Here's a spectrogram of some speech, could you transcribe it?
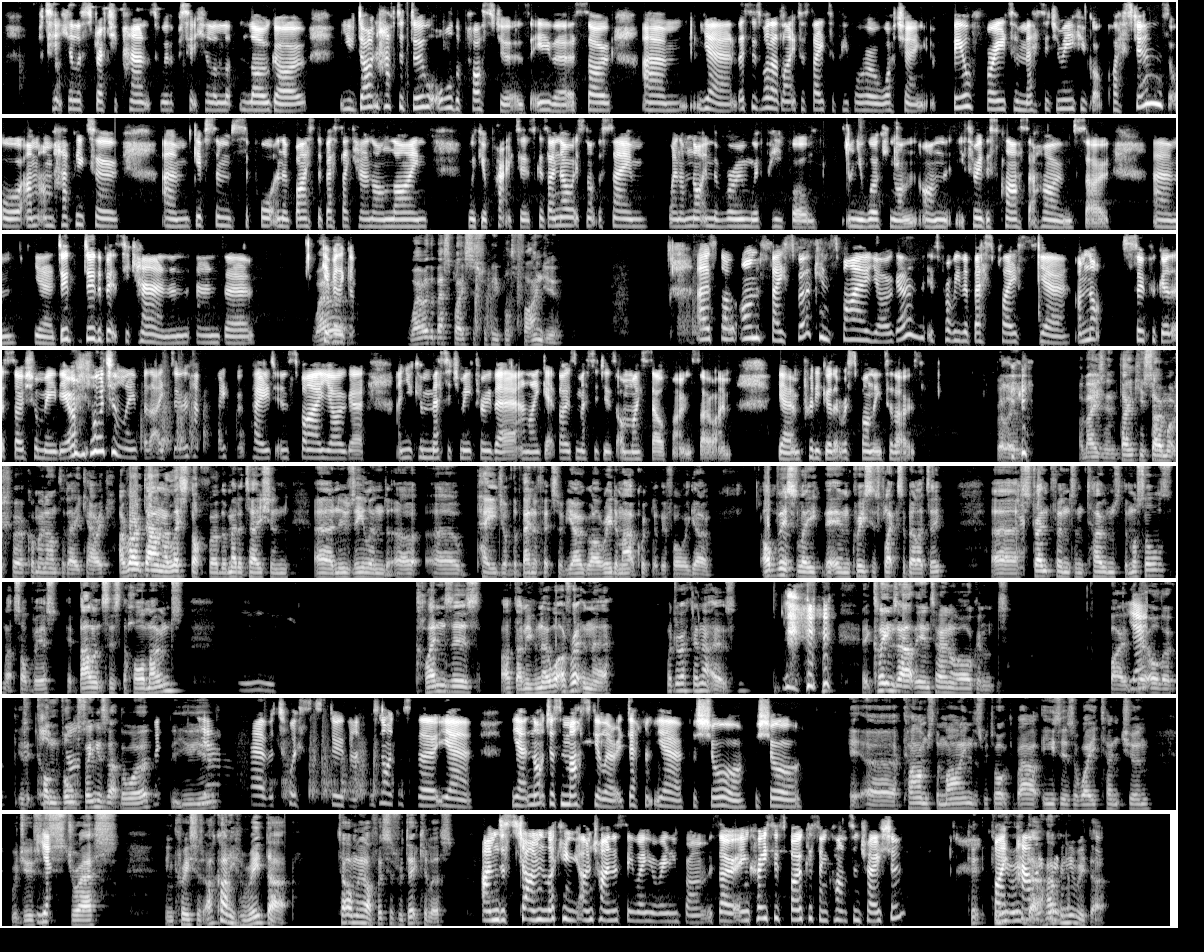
particular stretchy pants with a particular lo- logo. You don't have to do all the postures either. So, um, yeah, this is what I'd like to say to people who are watching. Feel free to message me if you've got questions, or I'm, I'm happy to um, give some support and advice the best I can online with your practice because I know it's not the same when I'm not in the room with people and you're working on on through this class at home. So um, yeah, do do the bits you can and and uh, Where give it a are, go. where are the best places for people to find you? Uh, so on Facebook, Inspire Yoga is probably the best place. Yeah, I'm not super good at social media, unfortunately, but I do have a Facebook page, Inspire Yoga, and you can message me through there, and I get those messages on my cell phone. So I'm, yeah, I'm pretty good at responding to those. Brilliant. Amazing. Thank you so much for coming on today, Carrie. I wrote down a list off for the Meditation uh, New Zealand uh, uh, page of the benefits of yoga. I'll read them out quickly before we go. Obviously, it increases flexibility, uh, Yeah. strengthens and tones the muscles. That's obvious. It balances the hormones, Mm. cleanses. I don't even know what I've written there. What do you reckon that is? It cleans out the internal organs by the- Yeah. all the. Is it convulsing? Is that the word that you use? Yeah, yeah, the twists do that. It's not just the yeah, yeah, not just muscular. It definitely yeah, for sure, for sure. It uh, calms the mind, as we talked about, eases away tension, reduces Yeah. stress, increases. I can't even read that. Tell me off. This is ridiculous. I'm just I'm looking. I'm trying to see where you're reading from. So increases focus and concentration. Can, can you read that? How can you read that?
